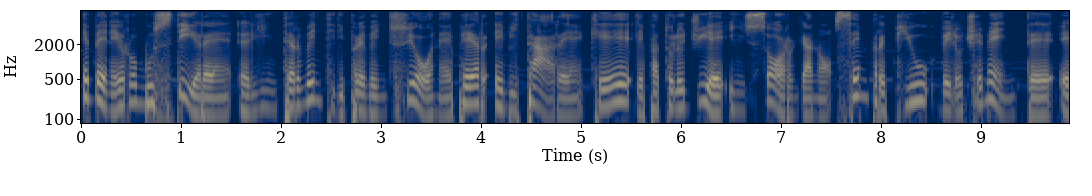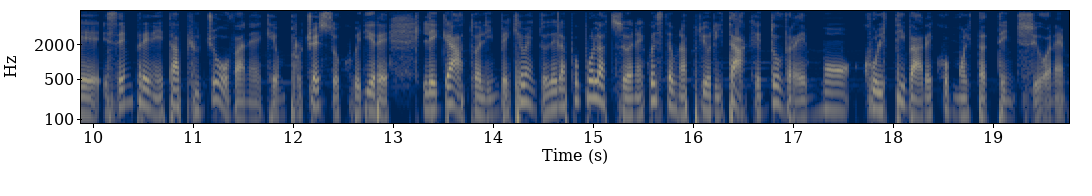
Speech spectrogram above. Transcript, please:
Ebbene, irrobustire eh, gli interventi di prevenzione per evitare che le patologie insorgano sempre più velocemente e sempre in età più giovane, che è un processo, come dire, legato all'invecchiamento della popolazione, questa è una priorità che dovremmo coltivare con molta attenzione.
